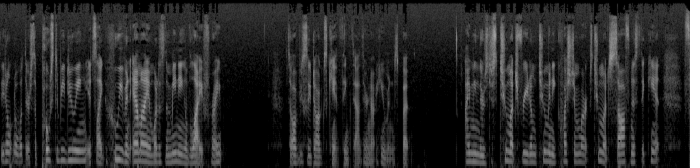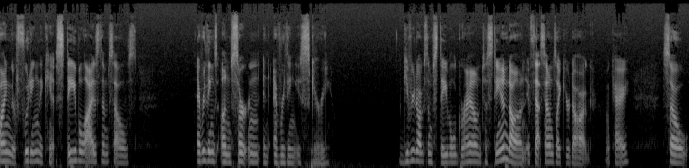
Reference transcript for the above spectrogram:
They don't know what they're supposed to be doing. It's like, who even am I and what is the meaning of life, right? So obviously, dogs can't think that. They're not humans. But I mean, there's just too much freedom, too many question marks, too much softness. They can't find their footing, they can't stabilize themselves. Everything's uncertain and everything is scary. Give your dog some stable ground to stand on if that sounds like your dog. Okay. So,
